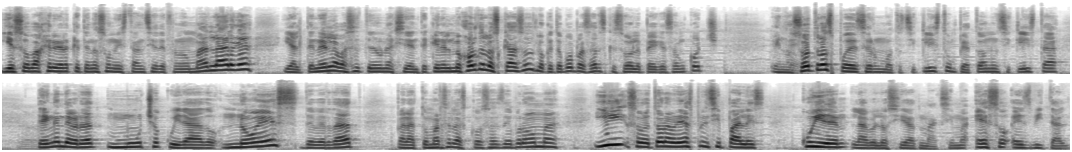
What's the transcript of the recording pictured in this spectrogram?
Y eso va a generar que tengas una distancia de freno más larga y al tenerla vas a tener un accidente. Que en el mejor de los casos lo que te puede pasar es que solo le pegues a un coche. En nosotros puede ser un motociclista, un peatón, un ciclista. Tengan de verdad mucho cuidado. No es de verdad para tomarse las cosas de broma. Y sobre todo en avenidas principales, cuiden la velocidad máxima. Eso es vital.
